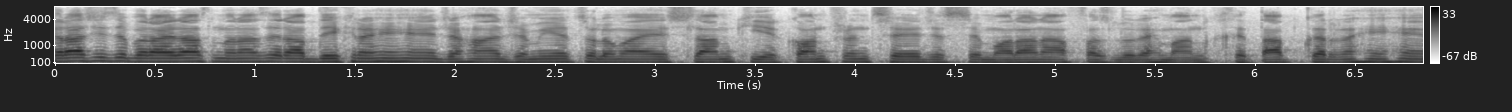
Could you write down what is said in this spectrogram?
कराची से बरह रास्त मनाजिर आप देख रहे हैं, जहाँ जमीयत इस्लाम की एक कॉन्फ्रेंस है, जिससे मौलाना फजल रहमान खिताब कर रहे हैं।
